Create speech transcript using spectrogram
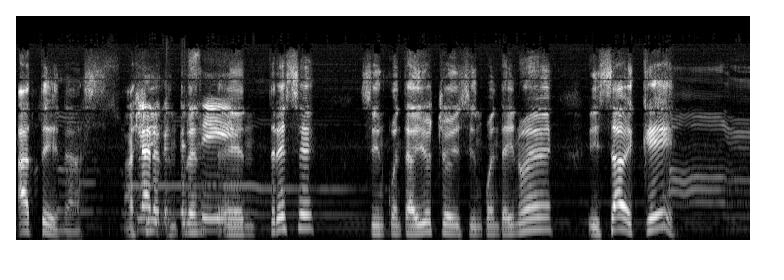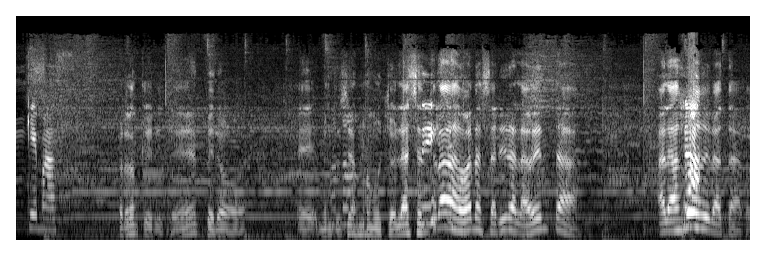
Atenas. Allí Claro que en, tren- sí. en 13, 58 y 59. ¿Y sabe qué? ¿Qué más? Perdón que grite, ¿eh? pero eh, me No, entusiasma no. mucho. Las Sí. entradas van a salir a la venta a las Ya. 2 de la tarde.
